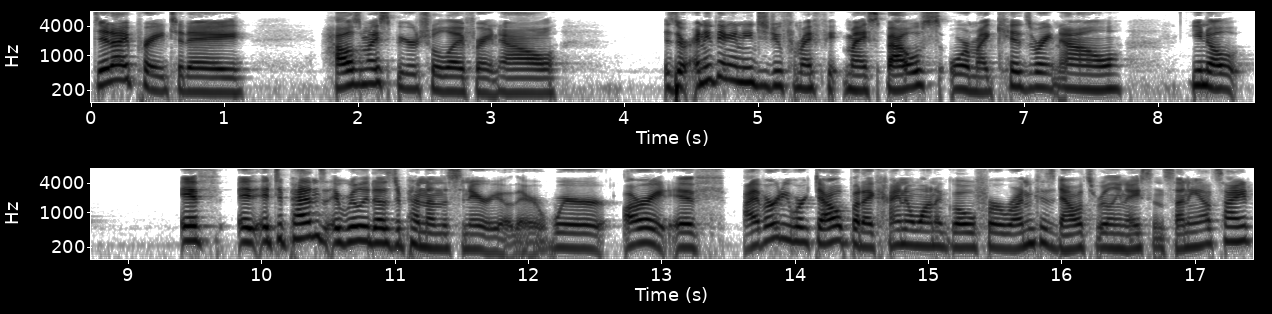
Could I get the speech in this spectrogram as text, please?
did I pray today? How's my spiritual life right now? Is there anything I need to do for my my spouse or my kids right now? You know, if it, it, depends it really does depend on the scenario there where all right if i've already worked out but i kind of want to go for a run because now it's really nice and sunny outside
